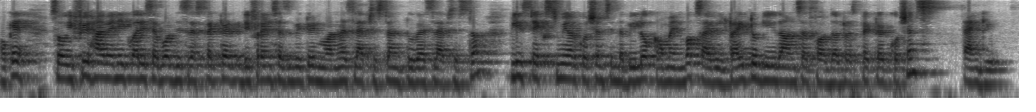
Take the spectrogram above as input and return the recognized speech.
okay? So if you have any queries about this respected differences between one way slab system and two way slab system please text me your questions in the below comment box. I will try to give the answer for the respected questions. Thank you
